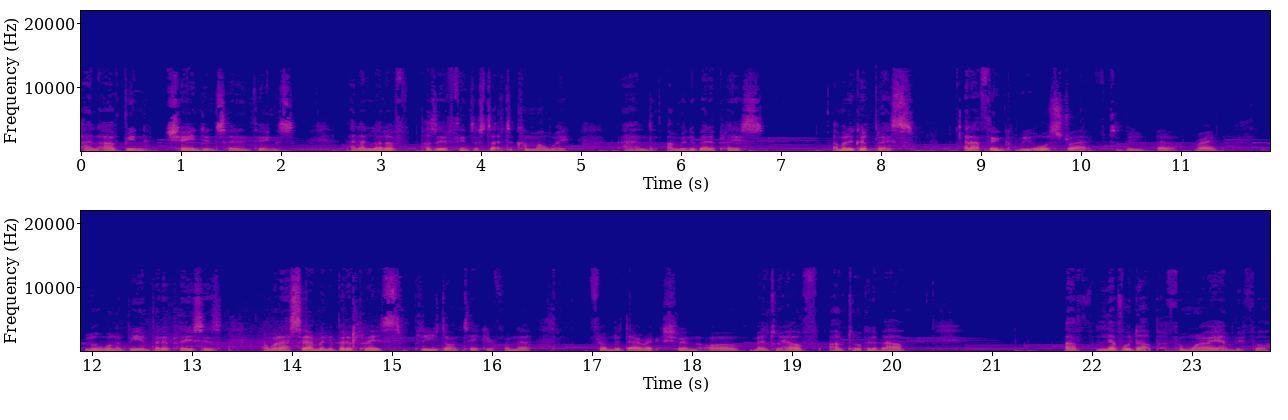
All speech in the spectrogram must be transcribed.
and I've been changing certain things and a lot of positive things have started to come my way and I'm in a better place. I'm in a good place. And I think we all strive to be better, right? We all want to be in better places. And when I say I'm in a better place, please don't take it from the from the direction of mental health. I'm talking about I've leveled up from where I am before.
